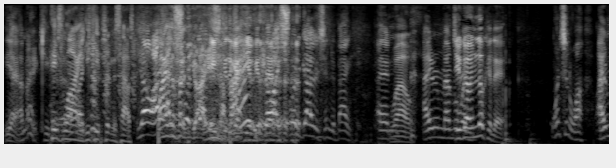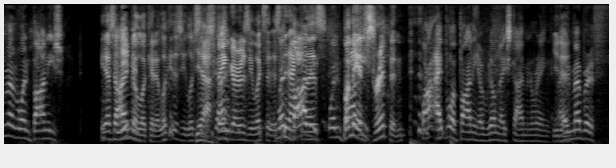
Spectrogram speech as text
Yeah, Yeah. I'm not keeping He's it. lying. I He keep- keeps it in his house. No, I, I the swear to you- God, He's in gonna the get you, bank. get No, I that. swear to God, it's in the bank. And Wow. I remember do you when, go and look at it? once in a while. I remember when Bonnie's. He doesn't need to diamond- look at it. Look at his. He looks Yeah. at his fingers. He looks at his When Bonnie- necklace. when My man's Bonnie's- dripping. Bon- I bought Bonnie a real nice diamond ring. You I did? remember if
